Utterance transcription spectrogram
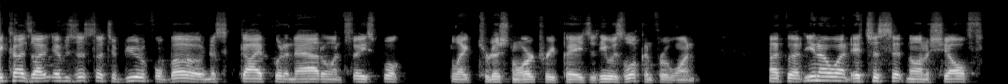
because I, it was just such a beautiful bow. And this guy put an ad on Facebook, like traditional archery page, that he was looking for one. I thought, you know what? It's just sitting on a shelf.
